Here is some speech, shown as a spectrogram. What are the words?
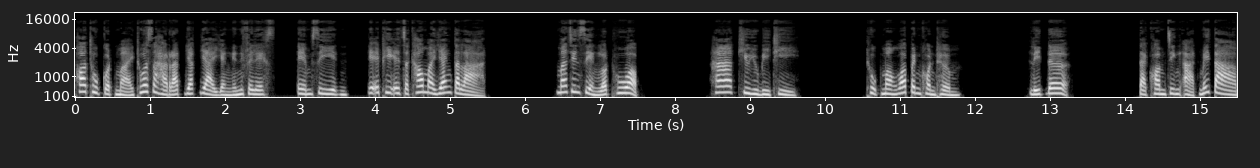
พอถูกกฎหมายทั่วสหรัฐยักษ์ใหญ่อย่าง Netflix AMC AAPA จะเข้ามาแย่งตลาด มาจินเสี่ยงลดหวบ 5. QUBT ถูกมองว่าเป็นคนเทอม leader แต่ความจริงอาจไม่ตาม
